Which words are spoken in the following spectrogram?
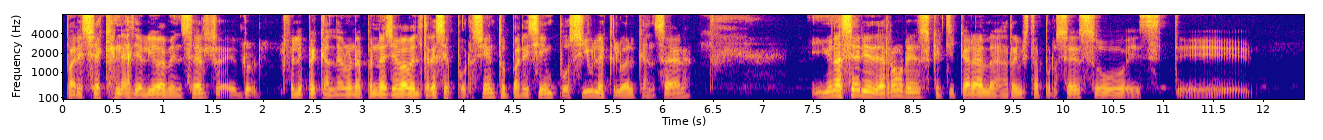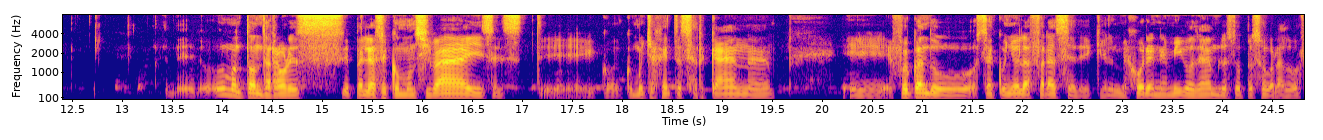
Parecía que nadie lo iba a vencer. Felipe Calderón apenas llevaba el 13%. Parecía imposible que lo alcanzara. Y una serie de errores. Criticar a la revista Proceso. Este un montón de errores, pelearse con Monsiváis, este, con, mucha gente cercana, eh, fue cuando se acuñó la frase de que el mejor enemigo de AMLO es López Obrador.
